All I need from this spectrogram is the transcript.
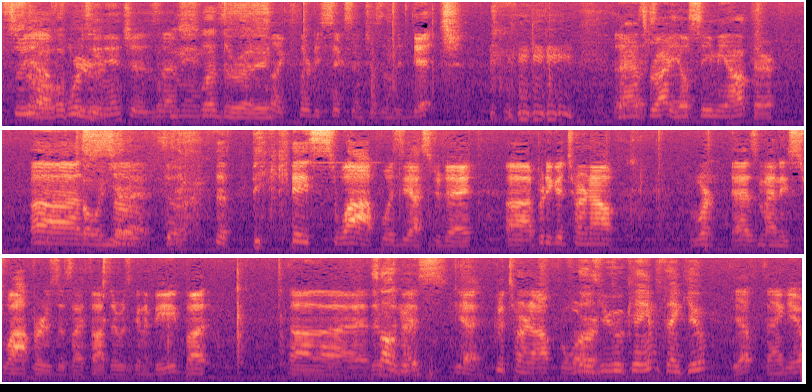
So, So, yeah, hope 14 inches. hope That your means sleds are ready. it's like 36 inches in the ditch. That's right. You'll see me out there. Uh, so the, the BK swap was yesterday. Uh, pretty good turnout. weren't as many swappers as I thought there was going to be, but uh, there was all a good. nice, yeah, good turnout for. For those of you who came, thank you. Yep, thank you.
